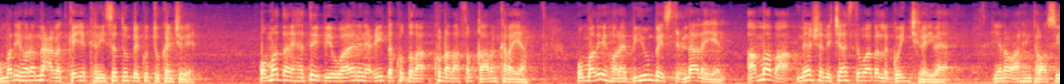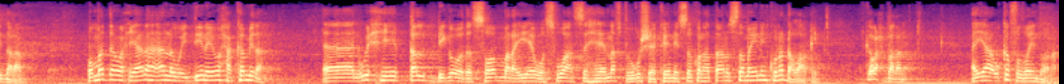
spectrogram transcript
ummadihii hore macbadka iyo kiniisadunbay ku tukan jireen. Ummadani hadday biyo waayeen inay ciidda ku nadaafad qaadan karayaan. Ummadihii hore biyuunbay isticmaalayeen amaba meesha nijaasta waaba la goyn jirayba. Iyana oo arrin kaloo sii daran. Ummaddan waxyaabaha aan la weydiinayn waxaa ka mid ah wixii qalbigooda soo maraya ee waswaasahee naftu ugu sheekaynayso kol haddaanu samaynin kuna dhawaaqin. Marka wax badan ayaa uu ka fududayn doonaa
